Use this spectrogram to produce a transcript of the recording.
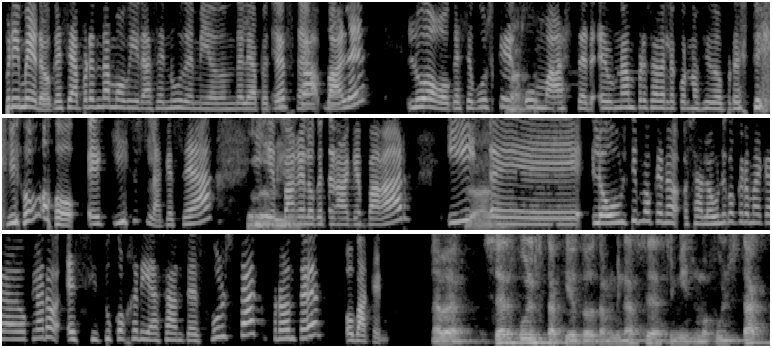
Primero, que se aprenda movidas en Udemy o donde le apetezca, Exacto. ¿vale? Luego, que se busque un máster en una empresa de reconocido prestigio o X, la que sea, y que pague lo que tenga que pagar. Y Claro. eh, lo último que no, o sea, lo único que no me ha quedado claro es si tú cogerías antes full stack, frontend o backend. A ver, ser full stack y autodeterminarse a sí mismo full stack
